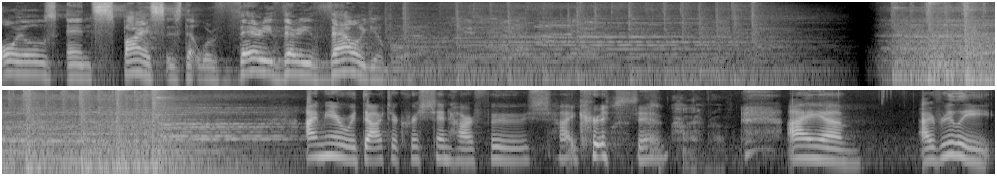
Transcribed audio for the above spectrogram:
oils and spices that were very, very valuable. I'm here with Dr. Christian Harfouche. Hi, Christian. Hi, brother. I um, I really,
